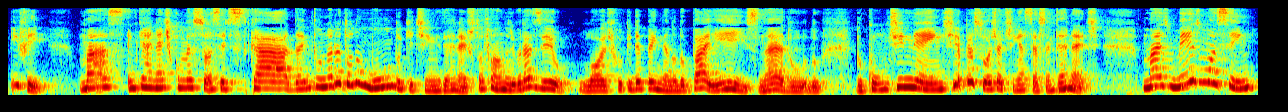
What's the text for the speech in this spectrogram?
enfim. Mas a internet começou a ser discada, então não era todo mundo que tinha internet. Estou falando de Brasil. Lógico que dependendo do país, né, do, do, do continente, a pessoa já tinha acesso à internet. Mas mesmo assim,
